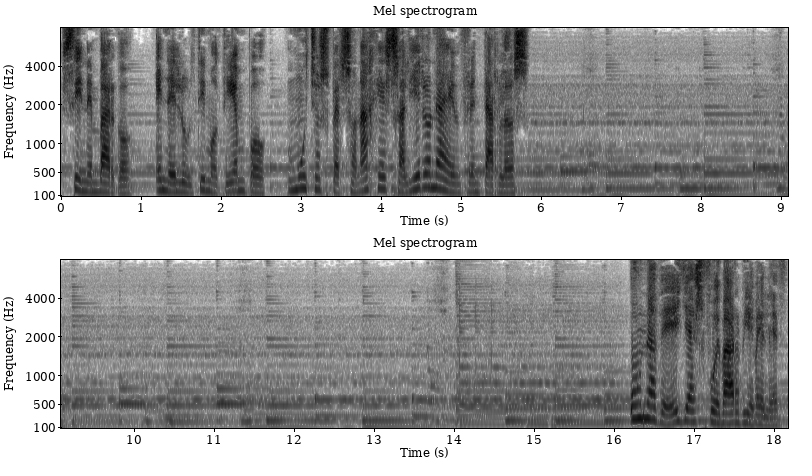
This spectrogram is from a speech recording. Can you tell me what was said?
Sin embargo, en el último tiempo, muchos personajes salieron a enfrentarlos. Una de ellas fue Barbie Vélez,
